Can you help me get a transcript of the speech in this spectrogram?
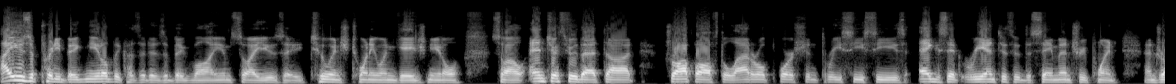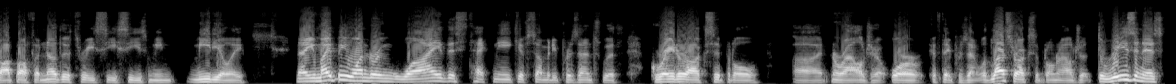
I use a pretty big needle because it is a big volume. So I use a two inch 21 gauge needle. So I'll enter through that dot, drop off the lateral portion, three cc's, exit, re-enter through the same entry point and drop off another three cc's me- medially. Now you might be wondering why this technique, if somebody presents with greater occipital uh, neuralgia or if they present with lesser occipital neuralgia. The reason is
